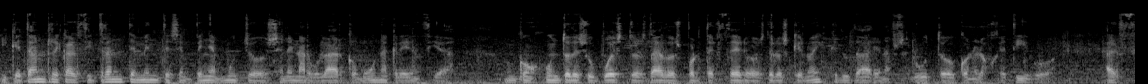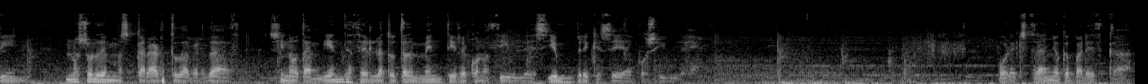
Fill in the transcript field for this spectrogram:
y que tan recalcitrantemente se empeñan muchos en enarbolar como una creencia, un conjunto de supuestos dados por terceros de los que no hay que dudar en absoluto con el objetivo, al fin, no solo de enmascarar toda verdad, sino también de hacerla totalmente irreconocible siempre que sea posible. Por extraño que parezca,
